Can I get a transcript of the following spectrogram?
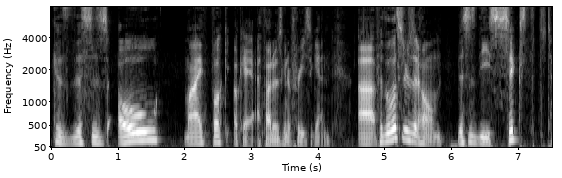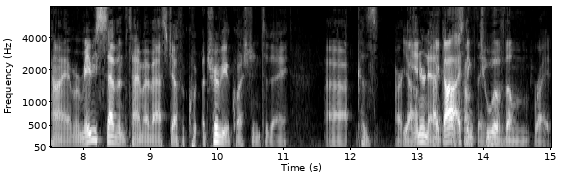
because this is. Oh my fuck. Okay, I thought it was going to freeze again. Uh, for the listeners at home, this is the sixth time, or maybe seventh time I've asked Jeff a, qu- a trivia question today. Because our Yeah. internet. I got, I think, two of them right.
